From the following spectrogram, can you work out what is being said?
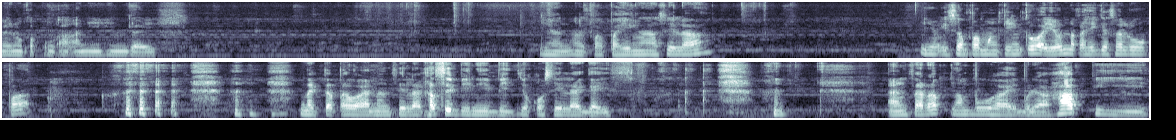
Meron ka pong aanihin guys. Yan, nagpapahinga sila. Yung isang pamangking ko, ayun, nakahiga sa lupa. Nagtatawanan sila kasi binibidyo ko sila, guys. Ang sarap ng buhay, buda. Happy,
